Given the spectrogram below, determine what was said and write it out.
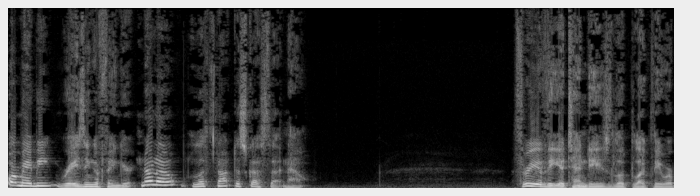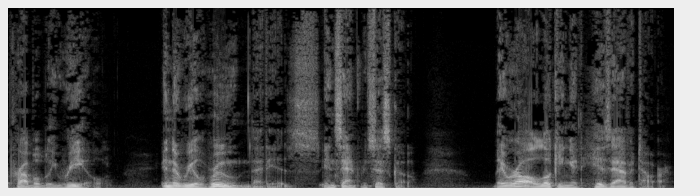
or maybe raising a finger. No, no, let's not discuss that now. Three of the attendees looked like they were probably real. In the real room, that is, in San Francisco. They were all looking at his avatar.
